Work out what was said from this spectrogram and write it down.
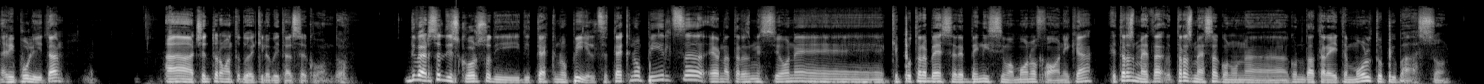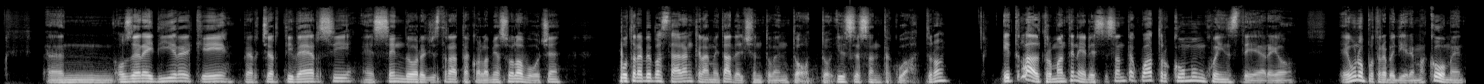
ripulita a 192 kbit al secondo. Diverso il discorso di, di Tecnopills. Tecnopills è una trasmissione che potrebbe essere benissimo monofonica e trasmessa con, una, con un data rate molto più basso. Um, oserei dire che per certi versi, essendo registrata con la mia sola voce, potrebbe bastare anche la metà del 128, il 64, e tra l'altro mantenere il 64 comunque in stereo. E uno potrebbe dire, ma come?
